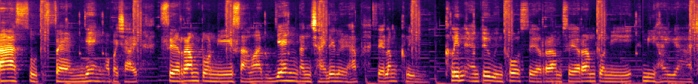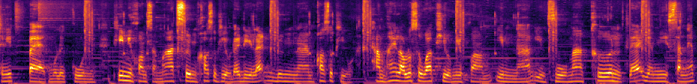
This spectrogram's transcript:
ล่าสุดแฟนแย่งเอาไปใช้ เซรั่มตัวนี้สามารถแย่งกันใช้ได้เลยครับ เซรั่มครีม คลินแอนตี้วิงเคิลเซรั่มเซรั่มตัวนี้มีไฮยาชนิด 8 โมเลกุล ที่มีความสามารถซึมเข้าสู่ผิวได้ดี และดึงน้ำเข้าสู่ผิว ทำให้เรารู้สึกว่าผิวมีความอิ่มน้ำอิ่มฟูมากขึ้น และยังมี Snap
